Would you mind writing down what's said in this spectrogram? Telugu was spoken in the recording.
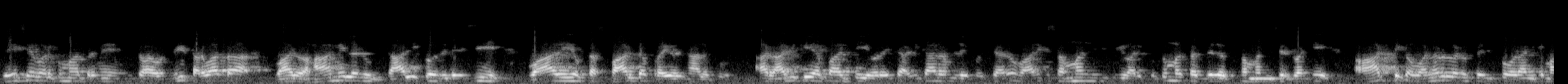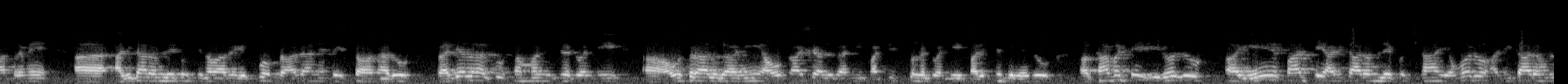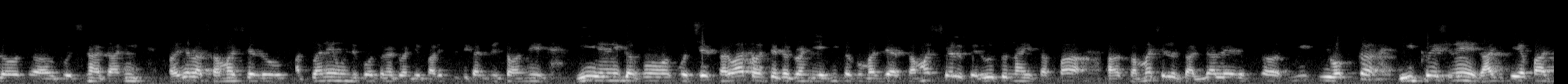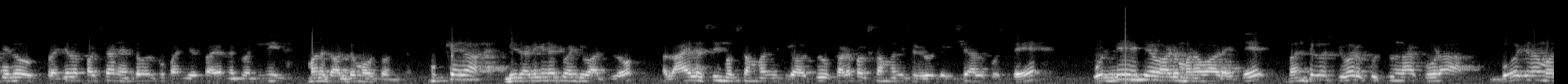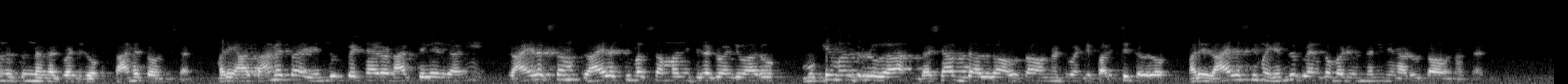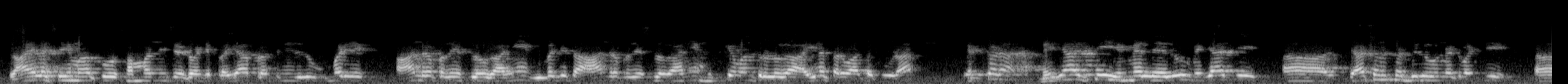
వేసే వరకు మాత్రమే ఇంకా ఉంది. తర్వాత వారు హామీలను గాలికి వదిలేసి వారి యొక్క స్వార్థ ప్రయోజనాలకు ఆ రాజకీయ పార్టీ ఎవరైతే అధికారంలోకి వచ్చారో వారికి సంబంధించి వారి కుటుంబ సభ్యులకు సంబంధించినటువంటి ఆర్థిక వనరులను పెంచుకోవడానికి మాత్రమే ఆ అధికారంలోకి వచ్చిన వారు ఎక్కువ ప్రాధాన్యత ఇస్తా ఉన్నారు. ప్రజలకు సంబంధించినటువంటి ఆ, అవసరాలు కానీ అవకాశాలు కానీ పట్టించుకున్నటువంటి పరిస్థితి లేదు. కాబట్టి ఈరోజు ఏ పార్టీ అధికారంలోకి వచ్చినా ఎవరు అధికారంలో వచ్చినా కానీ ప్రజల సమస్యలు అట్లనే ఉండిపోతున్నటువంటి పరిస్థితి కనిపిస్తోంది. ఈ ఎన్నికకు వచ్చే తర్వాత వచ్చేటటువంటి ఎన్నికకు మధ్య సమస్యలు పెరుగుతున్నాయి తప్ప ఆ సమస్యలు తగ్గలేదు. ఈ ఈ ఒక్క ఈక్వేషనే రాజకీయ పార్టీలు ప్రజల పక్షాన్ని ఎంతవరకు పనిచేస్తాయన్నటువంటిది మనకు అర్థమవుతోంది. ముఖ్యంగా మీరు అడిగినటువంటి వాటిలో రాయలసీమకు సంబంధించి కావచ్చు కడపకు సంబంధించినటువంటి విషయాలకు వస్తే వడ్డించేవాడు మనవాడైతే బంతిలో చివరి కూర్చున్నా కూడా భోజనం అందుతుంది అన్నటువంటిది ఒక సామెత ఉంది సార్. మరి ఆ సామెత ఎందుకు పెట్టినారో నాకు తెలియదు కానీ రాయలసీమ రాయలసీమకు సంబంధించినటువంటి వారు ముఖ్యమంత్రులుగా దశాబ్దాలుగా అవుతా ఉన్నటువంటి పరిస్థితుల్లో మరి రాయలసీమ ఎందుకు వెనుకబడి ఉందని నేను అడుగుతా ఉన్నా సార్. రాయలసీమకు సంబంధించినటువంటి ప్రజాప్రతినిధులు ఉమ్మడి ఆంధ్రప్రదేశ్లో గాని విభజిత ఆంధ్రప్రదేశ్లో గాని ముఖ్యమంత్రులుగా అయిన తర్వాత కూడా ఎక్కడ మెజార్టీ ఎమ్మెల్యేలు మెజార్టీ ఆ, శాసనసభ్యులు ఉన్నటువంటి ఆ,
